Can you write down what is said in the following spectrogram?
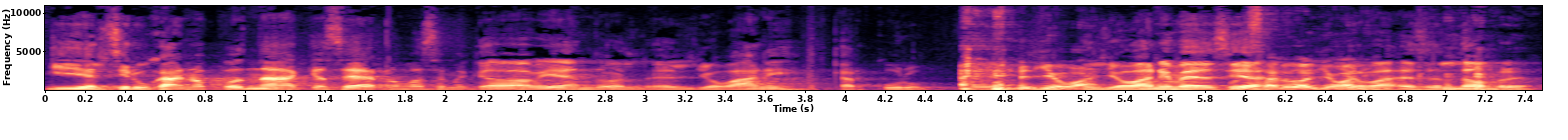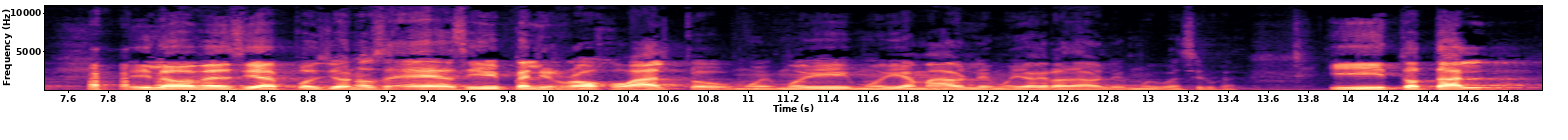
Y el cirujano, pues nada que hacer, nomás se me quedaba viendo, el, el Giovanni Carcuro. El Giovanni. El Giovanni me decía. Un saludo al Giovanni. es el nombre. Y luego me decía, pues yo no sé, así pelirrojo, alto, muy, muy, muy amable, muy agradable, muy buen cirujano. Y total,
